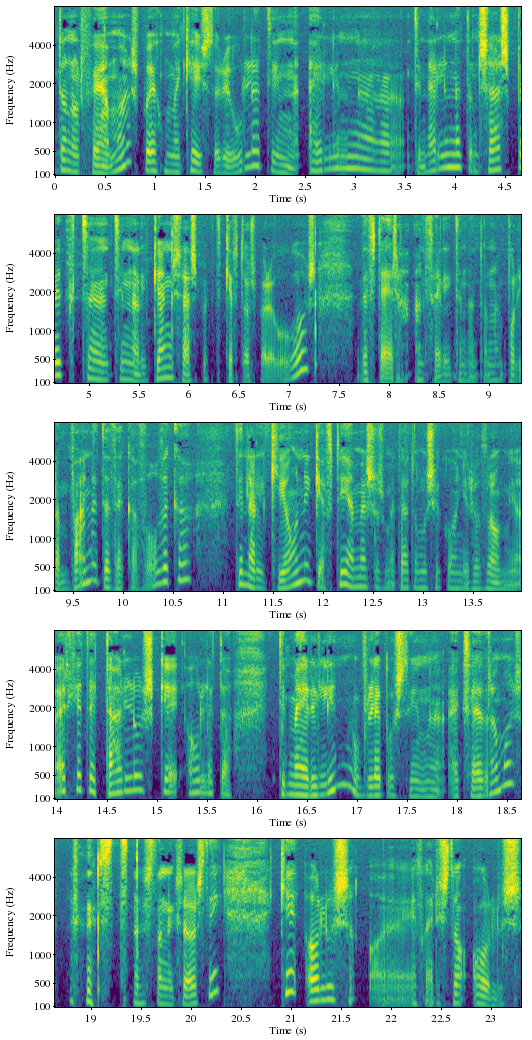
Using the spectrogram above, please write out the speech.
τον Ορφέα μας που έχουμε και ιστοριούλα την Έλληνα, την Έλληνα, τον Σάσπεκτ, την Αλκιόνη Σάσπεκτ και αυτός παραγωγός. Δευτέρα αν θέλετε να τον απολαμβάνετε 10-12 την Αλκιόνη και αυτή αμέσως μετά το μουσικό ονειροδρόμιο. Έρχεται Τάλους και όλα τα τη Μέριλιν βλέπω στην εξέδρα μας στον εξώστη και όλους ε, ευχαριστώ όλους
